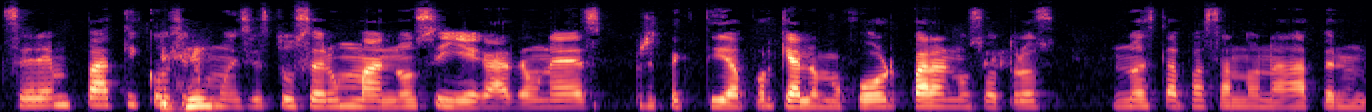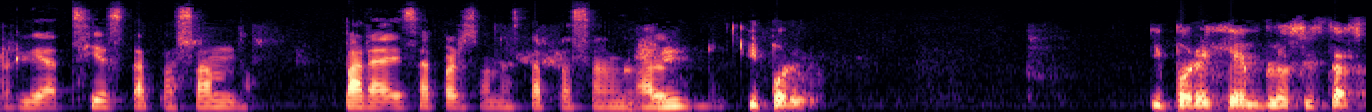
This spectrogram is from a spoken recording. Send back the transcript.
Ser empáticos y como dices tú, ser humanos y llegar a una perspectiva porque a lo mejor para nosotros no está pasando nada, pero en realidad sí está pasando. Para esa persona está pasando algo. Y por, y por ejemplo, si estás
